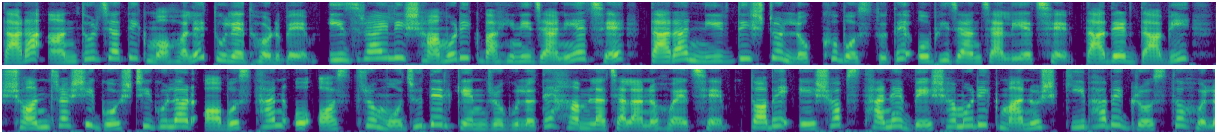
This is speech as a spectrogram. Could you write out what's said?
তারা আন্তর্জাতিক মহলে তুলে ধরবে। ইসরায়েলি সামরিক বাহিনী জানিয়েছে, তারা নির্দিষ্ট লক্ষ্যবস্তুতে অভিযান চালিয়েছে। তাদের দাবি, সন্ত্রাসী গোষ্ঠীগুলোর অবস্থান ও অস্ত্র মজুদের কেন্দ্রগুলোতে হামলা চালানো হয়েছে। তবে এসব স্থানে বেসামরিক মানুষ কীভাবে গ্রস্ত হল,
